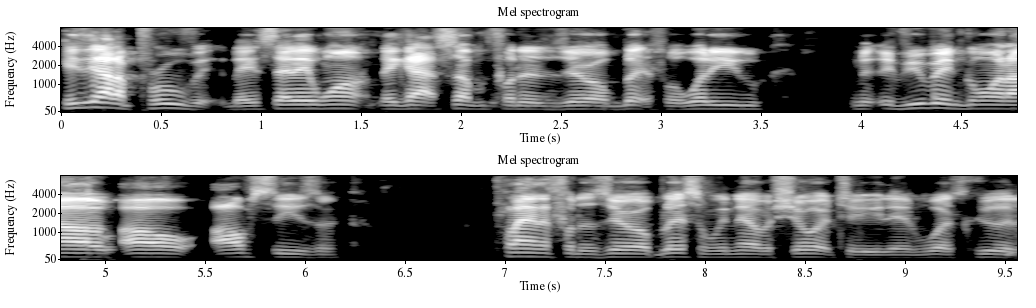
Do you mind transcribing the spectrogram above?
He's got to prove it. They say they want, they got something for the zero blitz. But what do you, if you've been going all all off season planning for the zero blitz and we never show it to you, then what's good?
